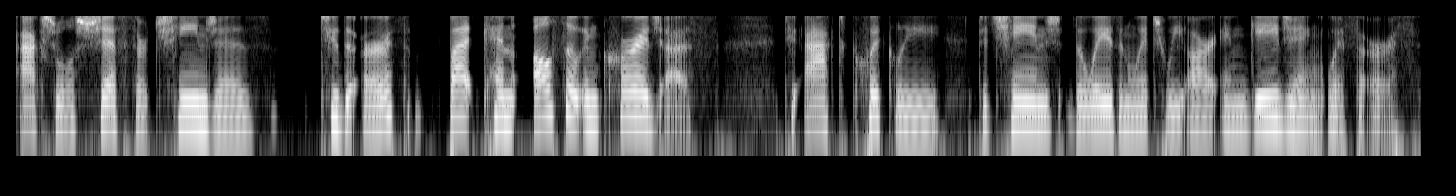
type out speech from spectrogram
actual shifts or changes to the earth, but can also encourage us to act quickly to change the ways in which we are engaging with the earth,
